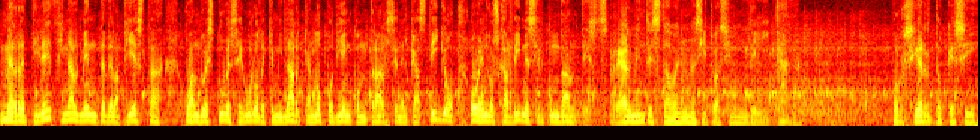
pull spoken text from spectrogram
me retiré finalmente de la fiesta cuando estuve seguro de que Milarca no podía encontrarse en el castillo o en los jardines circundantes. Realmente estaba en una situación delicada. Por cierto que sí.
